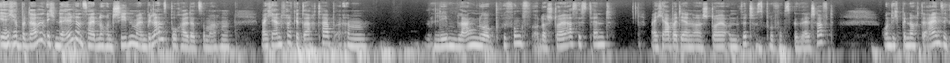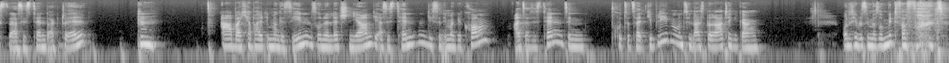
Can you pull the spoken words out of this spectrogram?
ja, ich habe dann mich in der Elternzeit noch entschieden, meinen Bilanzbuchhalter zu machen, weil ich einfach gedacht habe, ähm, Leben lang nur Prüfungs- oder Steuerassistent, weil ich arbeite ja in einer Steuer- und Wirtschaftsprüfungsgesellschaft und ich bin noch der einzigste Assistent aktuell. Aber ich habe halt immer gesehen, so in den letzten Jahren, die Assistenten, die sind immer gekommen als Assistenten, sind kurze Zeit geblieben und sind als Berater gegangen. Und ich habe das immer so mitverfolgt.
